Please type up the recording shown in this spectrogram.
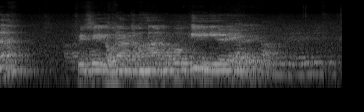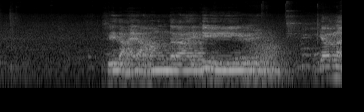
ना ना फिर से गौरांग महाप्रभु की श्री राय శ్రీ గౌరాంగ మహాప్రభుకి శ్రీ రాయ రామానందరాయకి ఇంకెవరన్నా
